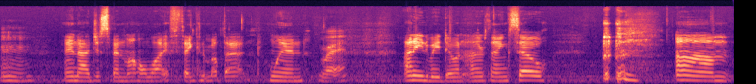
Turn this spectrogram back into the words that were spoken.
And I just spend my whole life thinking about that when Right. I need to be doing other things. So, um,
